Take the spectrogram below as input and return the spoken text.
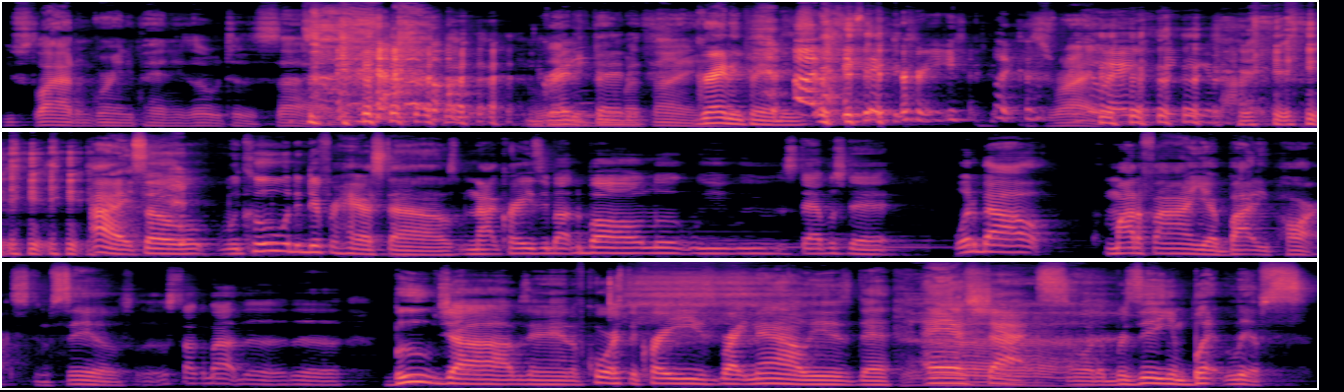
You slide them granny panties over to the side. one. Granny let me do my panties. Granny panties. I disagreed. Like, cause That's right. right. way thinking about it. All right, so we're cool with the different hairstyles. Not crazy about the bald look. We we established that. What about modifying your body parts themselves? Let's talk about the the boob jobs, and of course, the craze right now is the ass shots or the Brazilian butt lifts.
